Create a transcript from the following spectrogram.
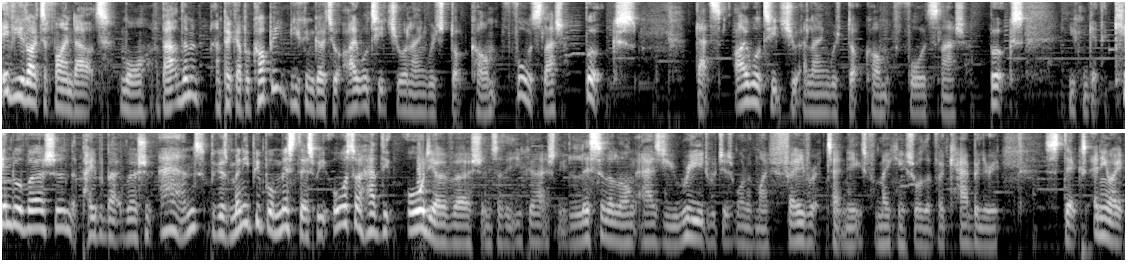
If you'd like to find out more about them and pick up a copy, you can go to iwillteachyoualanguage.com forward slash books. That's iwillteachyoualanguage.com forward slash books. You can get the Kindle version, the paperback version, and because many people miss this, we also have the audio version so that you can actually listen along as you read, which is one of my favorite techniques for making sure the vocabulary sticks. Anyway,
